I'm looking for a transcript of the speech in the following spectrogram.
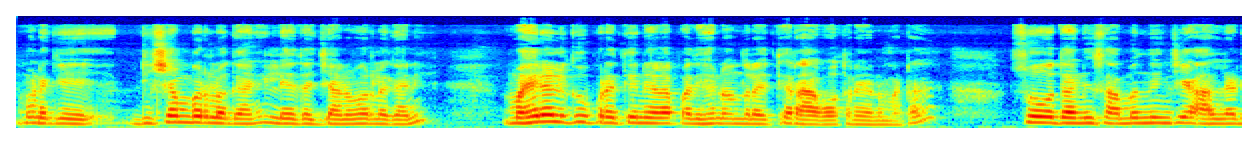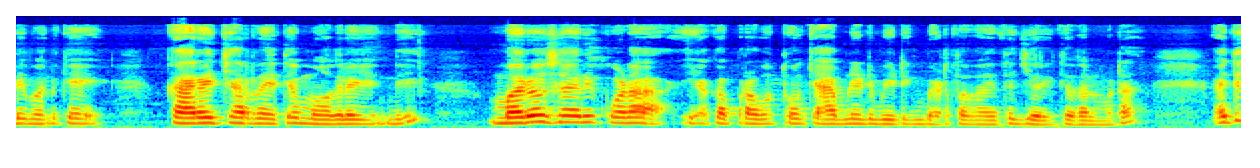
మనకి డిసెంబర్లో కానీ లేదా జనవరిలో కానీ మహిళలకు ప్రతి నెల పదిహేను వందలు అయితే రాబోతున్నాయి అనమాట సో దానికి సంబంధించి ఆల్రెడీ మనకి కార్యాచరణ అయితే మొదలయ్యింది. మరోసారి కూడా ఈ యొక్క ప్రభుత్వం క్యాబినెట్ మీటింగ్ పెడుతుంది అయితే జరుగుతుంది అనమాట అయితే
